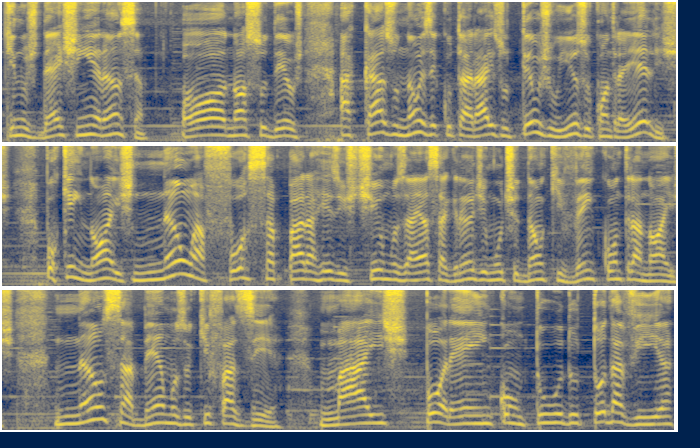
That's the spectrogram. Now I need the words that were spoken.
que nos deste em herança Ó nosso Deus, acaso não executarás o teu juízo contra eles? Porque em nós não há força para resistirmos a essa grande multidão que vem contra nós. Não sabemos o que fazer, mas, porém, contudo, todavia,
